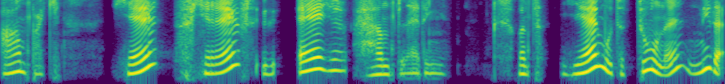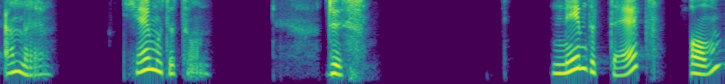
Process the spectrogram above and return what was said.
aanpak. Jij schrijft uw eigen handleiding. Want jij moet het doen, hè? niet de anderen. Jij moet het doen. Dus neem de tijd om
